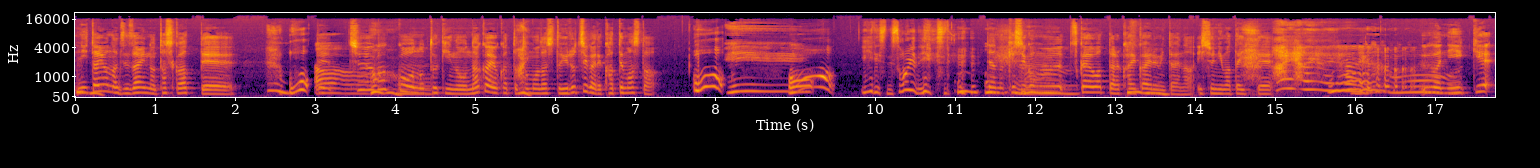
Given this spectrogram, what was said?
似たようなデザインの確かあってお中学校の時の仲良かった友達と色違いで買ってました、おへえ。おいいですね。そういうのいいですね。であの消しゴム使い終わったら買い替えるみたいな、一緒にまた行って、はいはいはいはい。うわにっけ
